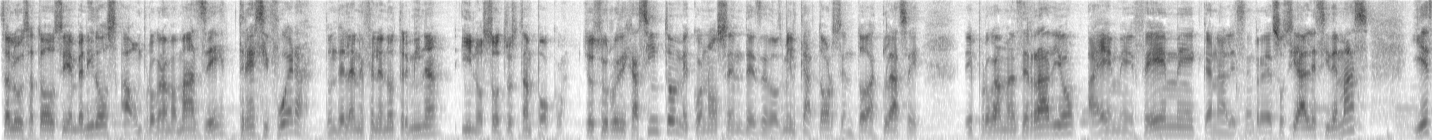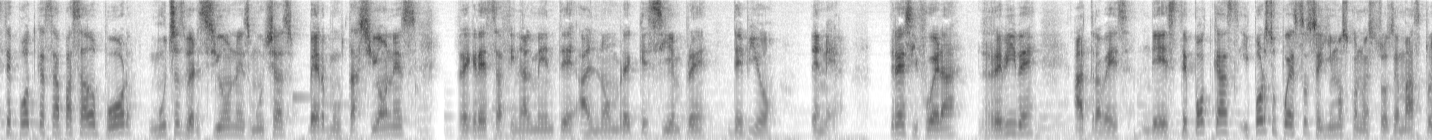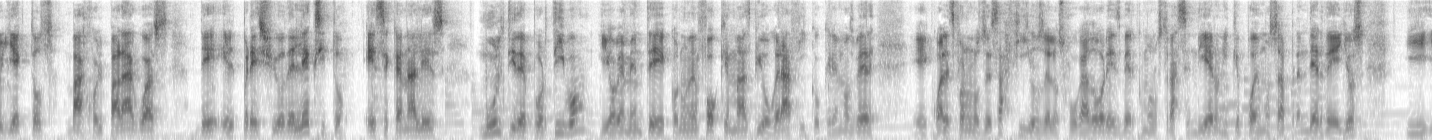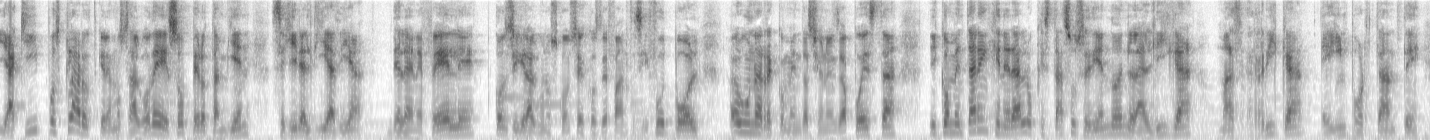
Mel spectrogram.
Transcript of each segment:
Saludos a todos y bienvenidos a un programa más de Tres y Fuera, donde la NFL no termina y nosotros tampoco. Yo soy Rudy Jacinto, me conocen desde 2014 en toda clase de programas de radio, AM, FM, canales en redes sociales y demás. Y este podcast ha pasado por muchas versiones, muchas permutaciones. Regresa finalmente al nombre que siempre debió tener. Tres y Fuera revive a través de este podcast y por supuesto seguimos con nuestros demás proyectos bajo el paraguas de El Precio del Éxito. Ese canal es multideportivo y obviamente con un enfoque más biográfico. Queremos ver eh, cuáles fueron los desafíos de los jugadores, ver cómo los trascendieron y qué podemos aprender de ellos. Y, y, aquí, pues claro, queremos algo de eso, pero también seguir el día a día de la NFL, conseguir algunos consejos de fantasy fútbol, algunas recomendaciones de apuesta y comentar en general lo que está sucediendo en la liga más rica e importante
